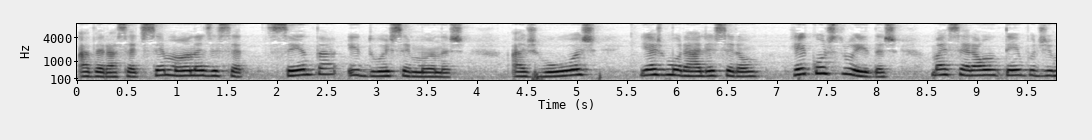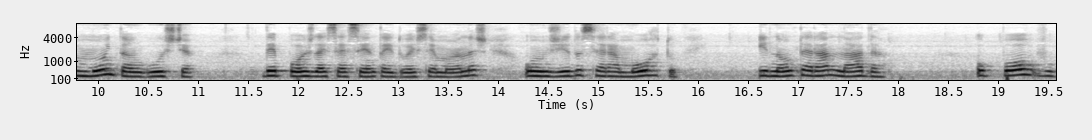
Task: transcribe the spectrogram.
Haverá sete semanas e sessenta e duas semanas. As ruas e as muralhas serão reconstruídas, mas será um tempo de muita angústia. Depois das sessenta e duas semanas, o ungido será morto e não terá nada. O povo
